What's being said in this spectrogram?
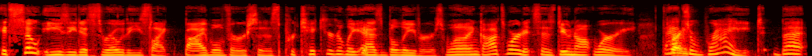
it's so easy to throw these like Bible verses, particularly yeah. as believers. Well, in God's word, it says, do not worry. That's right. right. But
